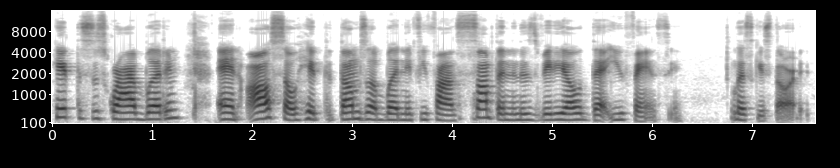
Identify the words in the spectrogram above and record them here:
hit the subscribe button and also hit the thumbs up button if you find something in this video that you fancy. Let's get started.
